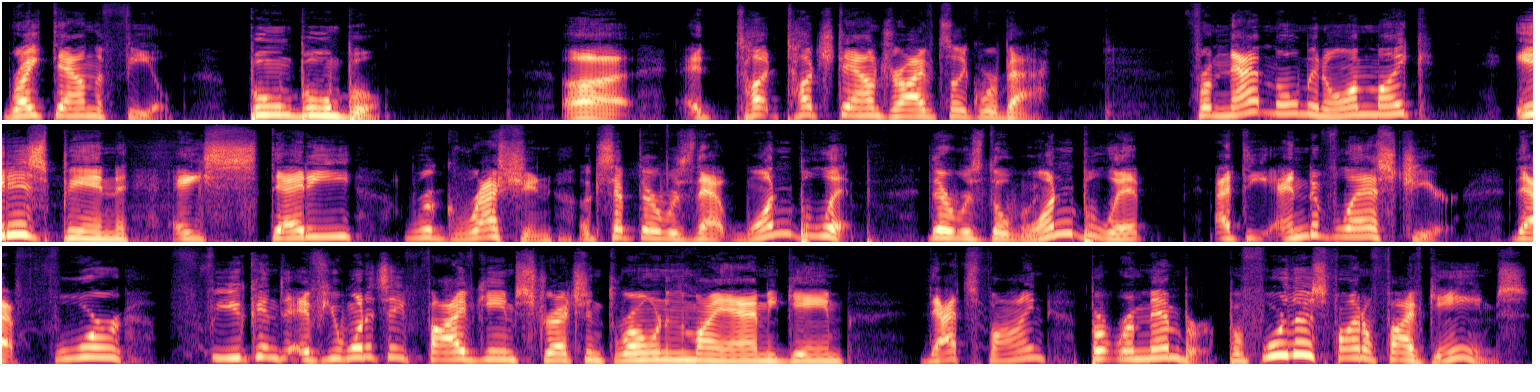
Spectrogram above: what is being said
right down the field. Boom, boom, boom. Uh, t- touchdown drive. It's like we're back. From that moment on, Mike, it has been a steady regression, except there was that one blip. There was the one blip at the end of last year that four you can if you want to say five game stretch and throw in the Miami game, that's fine. But remember, before those final five games,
